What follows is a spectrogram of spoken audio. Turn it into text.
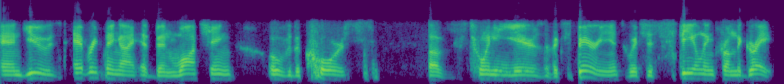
and used everything I had been watching over the course of 20 years of experience, which is stealing from the greats.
